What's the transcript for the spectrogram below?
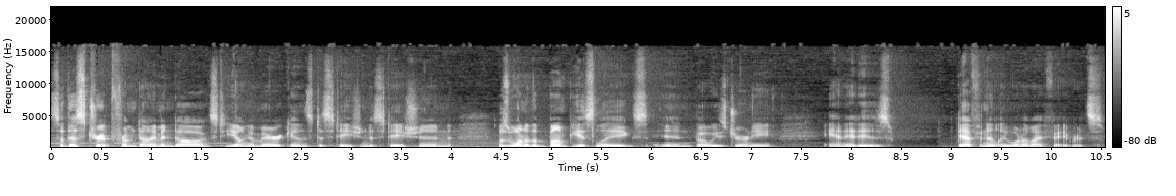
So, this trip from Diamond Dogs to Young Americans to Station to Station was one of the bumpiest legs in Bowie's journey, and it is definitely one of my favorites.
